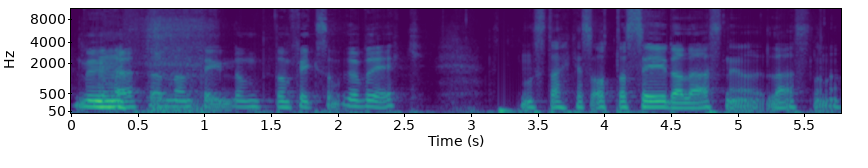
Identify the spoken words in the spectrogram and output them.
nyheter eller någonting de, de fick som rubrik. De stackars åtta sidor läsningar, läsarna.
